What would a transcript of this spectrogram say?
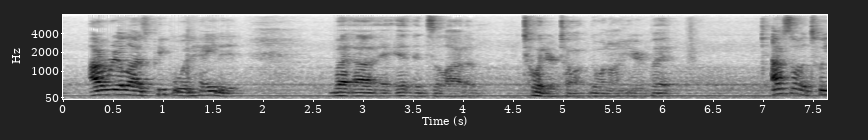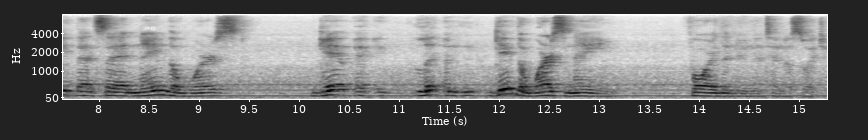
I realize people would hate it, but uh, it, it's a lot of Twitter talk going on here. But I saw a tweet that said, "Name the worst, give give the worst name for the new Nintendo Switch."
